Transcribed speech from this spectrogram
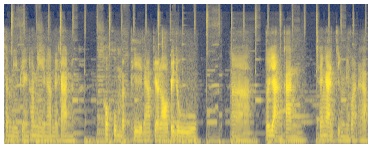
จะมีเพียงเท่านี้นะครับในการควบคุมแบบ P นะครับ เดี๋ยวเราไปดูตัวอย่างการใช้งานจริงดีกว่านะครับ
